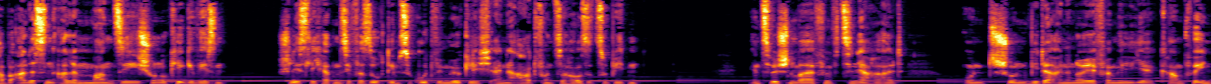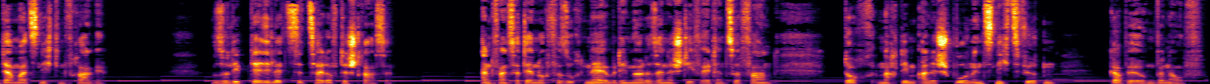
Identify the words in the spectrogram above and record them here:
aber alles in allem waren sie schon okay gewesen. Schließlich hatten sie versucht, ihm so gut wie möglich eine Art von Zuhause zu bieten. Inzwischen war er 15 Jahre alt und schon wieder eine neue Familie kam für ihn damals nicht in Frage. So lebte er die letzte Zeit auf der Straße. Anfangs hatte er noch versucht, mehr über den Mörder seiner Stiefeltern zu erfahren, doch nachdem alle Spuren ins Nichts führten, gab er irgendwann auf.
